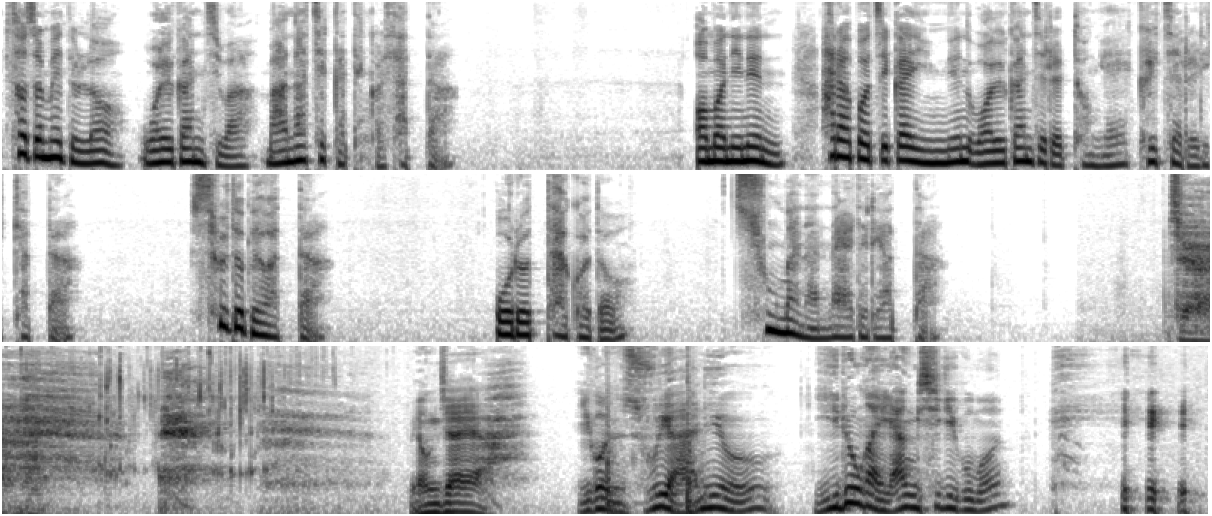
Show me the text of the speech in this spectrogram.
서점에 들러 월간지와 만화책 같은 걸 샀다. 어머니는 할아버지가 읽는 월간지를 통해 글자를 익혔다. 술도 배웠다. 오롯하고도 충만한 날들이었다. 자, 명자야, 이건 술이 아니요. 일용할 양식이구먼.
